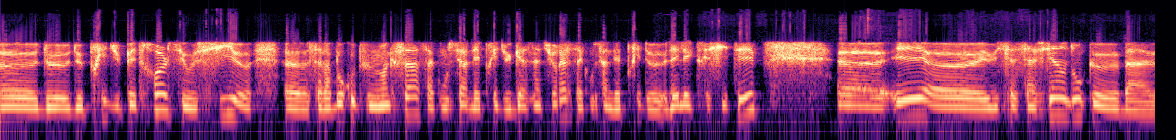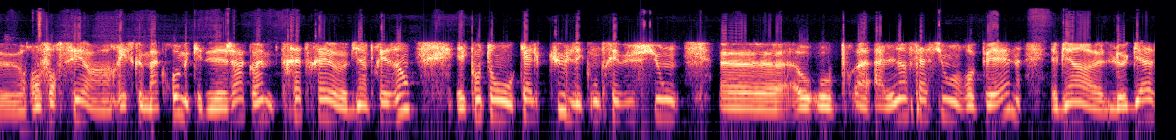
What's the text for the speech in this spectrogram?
euh, de, de, prix du pétrole, c'est aussi ça va beaucoup plus loin que ça. Ça concerne les prix du gaz naturel, ça concerne les prix de l'électricité. Et ça, ça, vient donc bah, renforcer un risque macro, mais qui est déjà quand même très très bien présent. Et quand on calcule les contributions euh, à l'inflation européenne, eh bien, le gaz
